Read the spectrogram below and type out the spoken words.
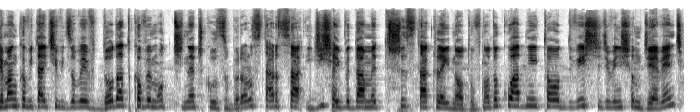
Siemanko, witajcie widzowie w dodatkowym odcineczku z Brawl Starsa i dzisiaj wydamy 300 klejnotów. No dokładniej to 299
